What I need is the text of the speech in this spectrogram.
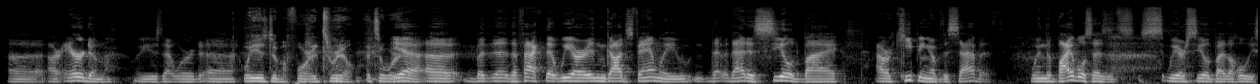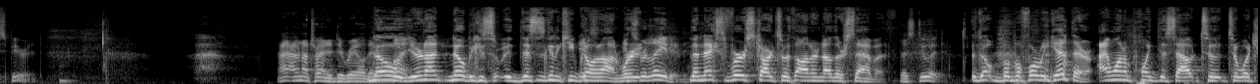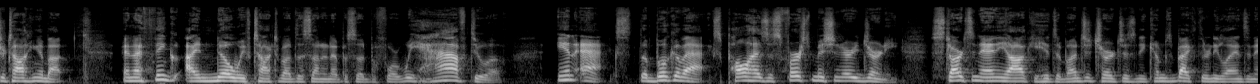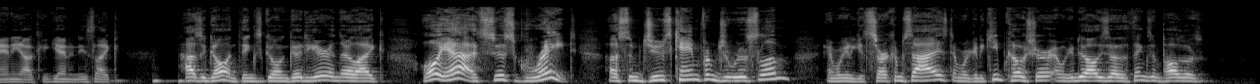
uh, our heirdom we use that word uh, We used it before. It's real. It's a word. yeah, uh, but the, the fact that we are in God's family that that is sealed by our keeping of the Sabbath. When the Bible says it's we are sealed by the Holy Spirit. I'm not trying to derail that. No, you're not. No, because this is going to keep going on. it's related. The next verse starts with on another Sabbath. Let's do it. But before we get there, I want to point this out to, to what you're talking about. And I think I know we've talked about this on an episode before. We have to have. In Acts, the book of Acts, Paul has his first missionary journey. Starts in Antioch, he hits a bunch of churches, and he comes back through and he lands in Antioch again. And he's like, How's it going? Things going good here? And they're like, Oh, yeah, it's just great. Uh, some Jews came from Jerusalem, and we're going to get circumcised, and we're going to keep kosher, and we're going to do all these other things. And Paul goes,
